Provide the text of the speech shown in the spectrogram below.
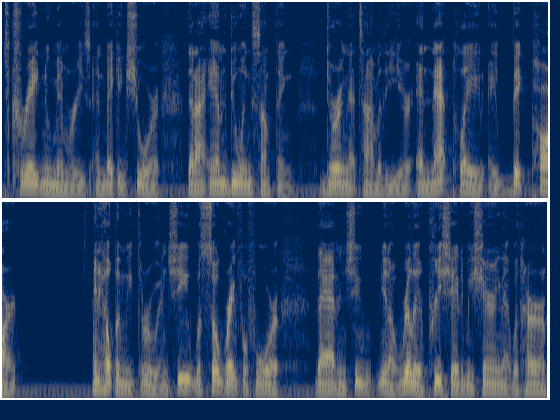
to create new memories and making sure that I am doing something during that time of the year. And that played a big part in helping me through. And she was so grateful for that and she you know really appreciated me sharing that with her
